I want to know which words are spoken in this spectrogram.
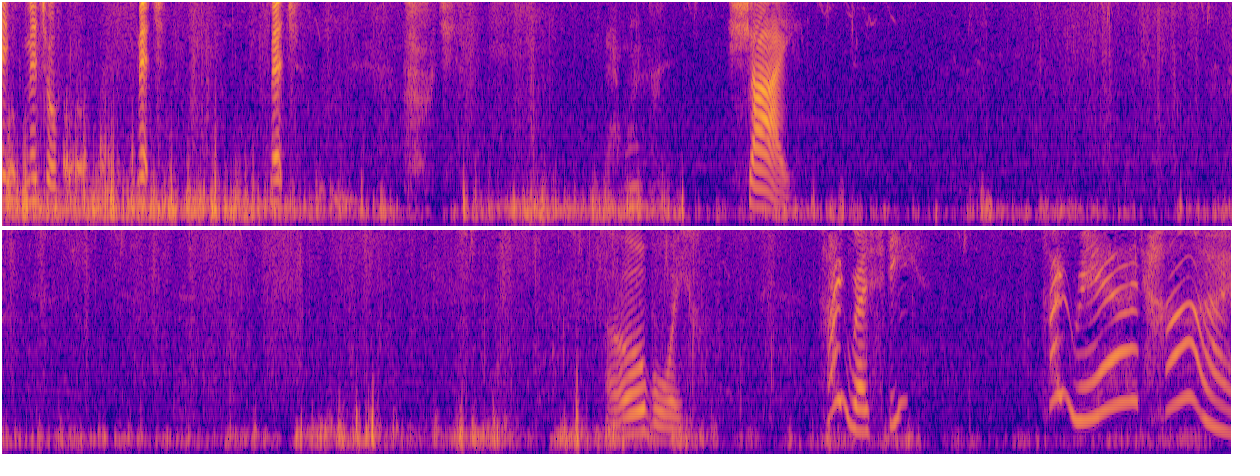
Hey, Mitchell. Mitch. Mitch. Oh. That one. Shy. Oh boy. Hi, Rusty. Hi, Red. Hi. Hi,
